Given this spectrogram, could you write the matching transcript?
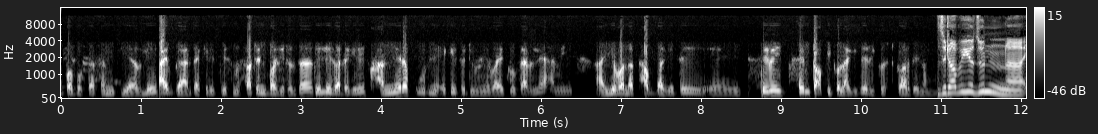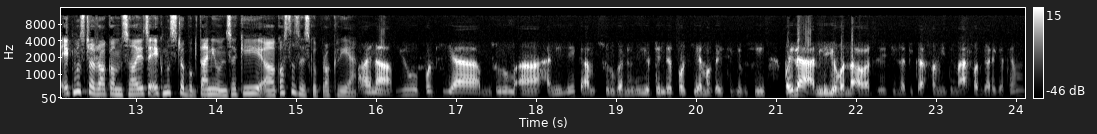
उपभोक्ता समितिहरूले पाइप गाड्दाखेरि त्यसमा सर्टेन बजेट हुन्छ। त्यसले गर्दाखेरि खन्ने र पुर्ने एकैचोटि हुने भएको कारणले हामी योभन्दा थप बजेट चाहिँ सेमै सेम टपिकको लागि चाहिँ रिक्वेस्ट गर्दैनौँ। हजुर अब यो जुन एकमुष्ट रकम छ यो चाहिँ एकमुष्ट भुक्तानी हुन्छ कि कस्तो छ यसको प्रक्रिया? होइन यो प्रक्रिया सुरुमा हामीले काम सुरु गर्ने यो टेन्डर प्रक्रियामा गइसकेपछि पहिला हामीले योभन्दा अगाडि जिल्ला विकास समिति मार्फत गरेका थियौँ।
